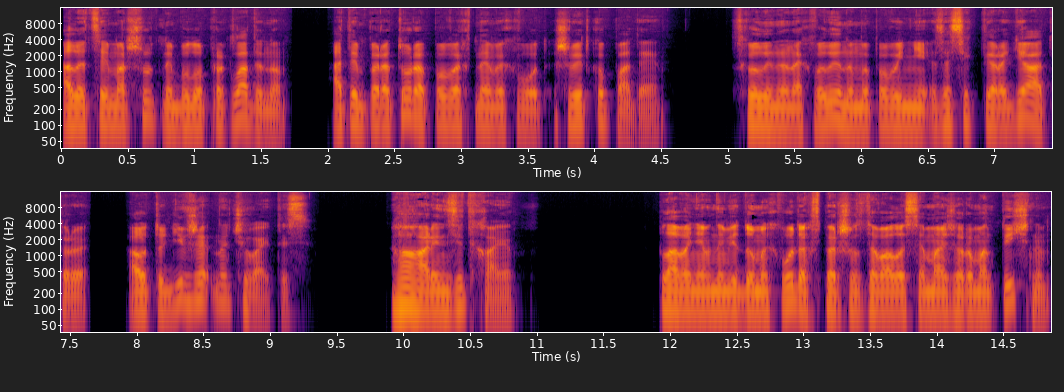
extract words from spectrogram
але цей маршрут не було прокладено, а температура поверхневих вод швидко падає. З хвилини на хвилину ми повинні засікти радіатори, а от тоді вже ночувайтесь. Гагарін зітхає. Плавання в невідомих водах спершу здавалося майже романтичним,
